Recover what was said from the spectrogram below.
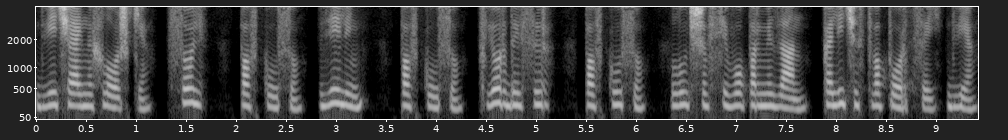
2 чайных ложки, соль, по вкусу, зелень, по вкусу, твердый сыр, по вкусу, лучше всего пармезан, количество порций, 2.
